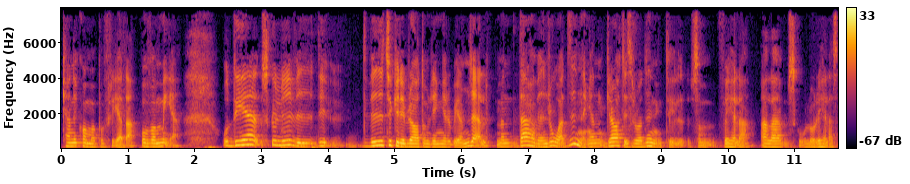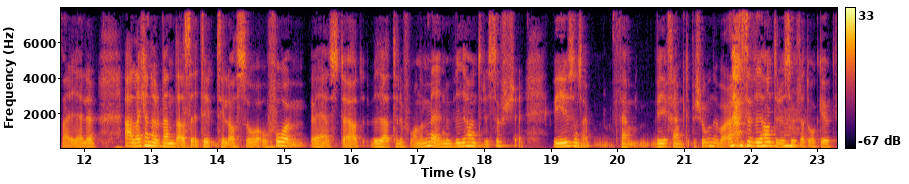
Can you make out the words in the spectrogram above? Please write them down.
kan ni komma på fredag och vara med? Och det skulle ju vi, det, vi tycker det är bra att de ringer och ber om hjälp. Men där har vi en rådgivning, en gratis rådgivning till, som för hela, alla skolor i hela Sverige. Eller alla kan vända sig till, till oss och, och få eh, stöd via telefon och mejl. Men vi har inte resurser. Vi är ju som sagt fem, vi är 50 personer bara. Så vi har inte resurser att åka ut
